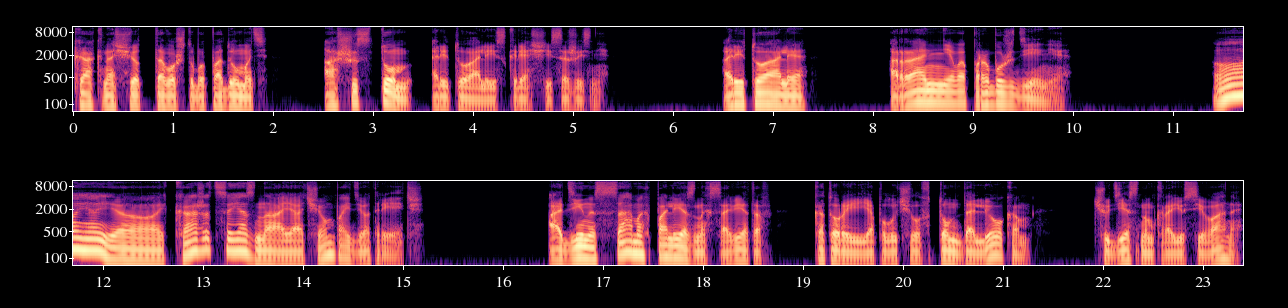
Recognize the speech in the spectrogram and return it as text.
Как насчет того, чтобы подумать о шестом ритуале искрящейся жизни? О ритуале раннего пробуждения. Ой-ой-ой, кажется, я знаю, о чем пойдет речь. Один из самых полезных советов, которые я получил в том далеком, чудесном краю Сиваны,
